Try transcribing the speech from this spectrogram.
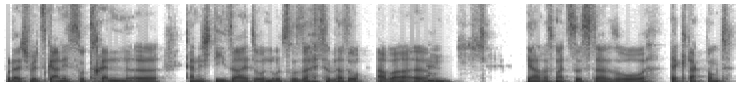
oder ich will es gar nicht so trennen, äh, gar nicht die Seite und unsere Seite oder so, aber ähm, ja. ja, was meinst du, ist da so der Knackpunkt?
